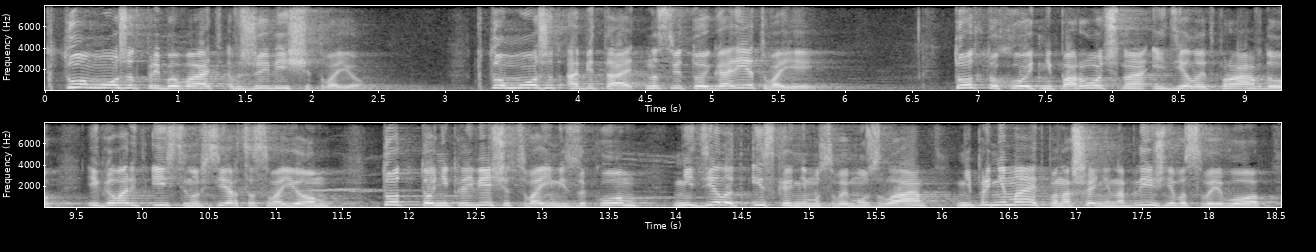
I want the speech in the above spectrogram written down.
кто может пребывать в жилище Твоем? Кто может обитать на святой горе Твоей?» Тот, кто ходит непорочно и делает правду, и говорит истину в сердце своем, тот, кто не клевещет своим языком, не делает искреннему своему зла, не принимает поношения на ближнего своего,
